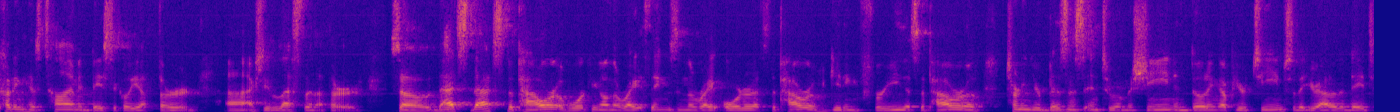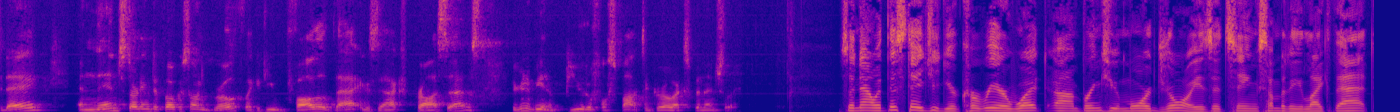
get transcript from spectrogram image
cutting his time in basically a third, actually less than a third. So that's that's the power of working on the right things in the right order. That's the power of getting free. That's the power of turning your business into a machine and building up your team so that you're out of the day to day. And then starting to focus on growth. Like if you follow that exact process, you're going to be in a beautiful spot to grow exponentially. So now, at this stage in your career, what uh, brings you more joy? Is it seeing somebody like that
